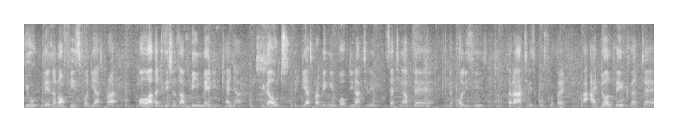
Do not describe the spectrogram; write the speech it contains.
you there's an office for diaspora. All other decisions are being made in Kenya without the diaspora being involved in actually setting up the the policies that are actually supposed to operate. I, I don't think that uh,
